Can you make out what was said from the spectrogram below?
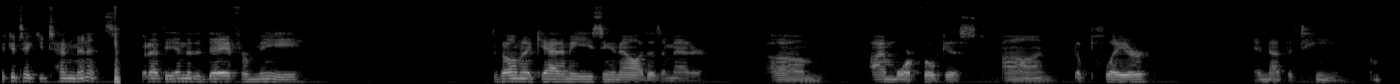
it could take you 10 minutes. But at the end of the day, for me, Development Academy, ECNL, it doesn't matter. Um, I'm more focused on the player and not the team. I'm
